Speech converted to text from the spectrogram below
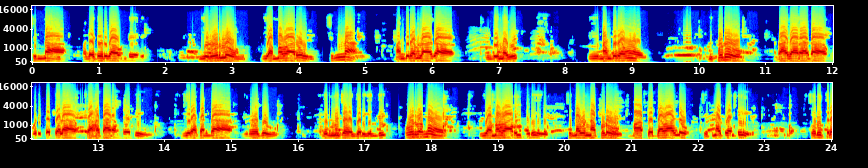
చిన్న పల్లెటూరుగా ఉండేది. ఈ ఊర్లో ఈ అమ్మవారు చిన్న మందిరం లాగా ఉండినది ఈ మందిరము ఇప్పుడు రాగా రాగా ఊరి పెద్దల సహకారంతో ఈ రకంగా ఈరోజు నిర్మించడం జరిగింది. పూర్వము ఈ అమ్మవారి గుడి చిన్న ఉన్నప్పుడు మా పెద్దవాళ్ళు చెప్పినటువంటి చరిత్ర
